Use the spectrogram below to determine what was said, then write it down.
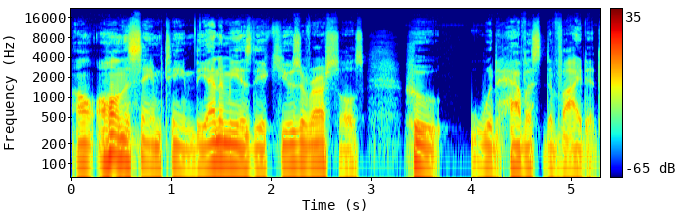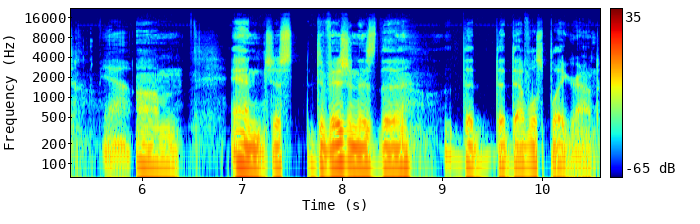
all, all in the same team. The enemy is the accuser of our souls who would have us divided. Yeah. Um, and just division is the the the devil's playground.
